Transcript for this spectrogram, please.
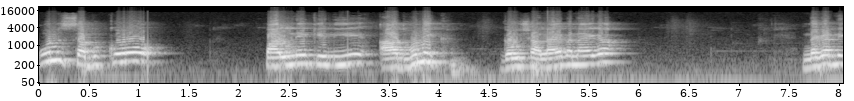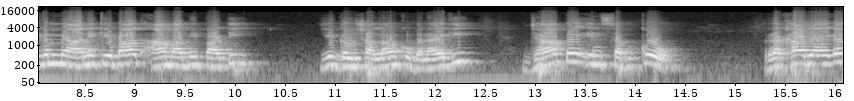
उन सबको पालने के लिए आधुनिक गौशालाएँ बनाएगा। नगर निगम में आने के बाद आम आदमी पार्टी ये गौशालाओं को बनाएगी, जहाँ पे इन सबको रखा जाएगा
